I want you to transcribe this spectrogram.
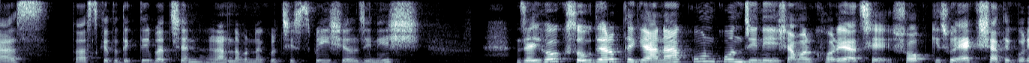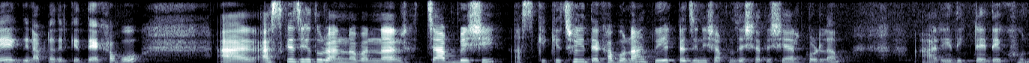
কাজ। তো আজকে তো দেখতেই পাচ্ছেন, রান্নাবান্না করছি স্পেশাল জিনিস। যাই হোক, সৌদি আরব থেকে আনা কোন কোন জিনিস আমার ঘরে আছে সব কিছু একসাথে করে একদিন আপনাদেরকে দেখাবো। আর আজকে যেহেতু রান্নাবান্নার চাপ বেশি, আজকে কিছুই দেখাবো না, দুই একটা জিনিস আপনাদের সাথে শেয়ার করলাম। আর এদিকটায় দেখুন,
